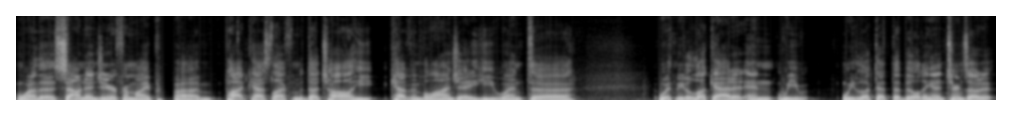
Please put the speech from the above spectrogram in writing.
one of the sound engineer from my uh, podcast live from the Dutch Hall, he Kevin Belanger, he went uh, with me to look at it, and we we looked at the building, and it turns out it,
